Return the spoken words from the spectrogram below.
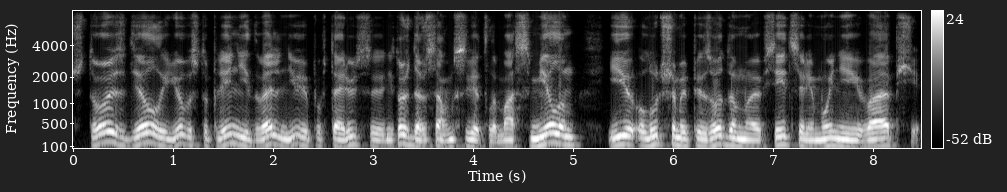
что сделал ее выступление едва ли не, повторюсь, не тоже даже самым светлым, а смелым и лучшим эпизодом всей церемонии вообще.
